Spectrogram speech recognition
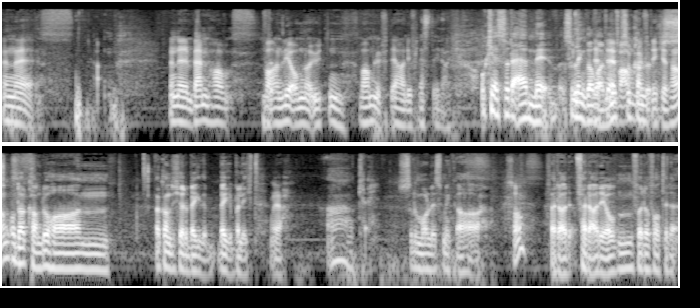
Men, eh, ja. Men eh, hvem har vanlige ovner uten varmluft? Det har de fleste i dag. Ok, så det med, så lenge du har varmluft, så kan du, og da kan du ha mm, Da kan du kjøre begge, begge på likt. Ja. Ah, ok. Så du må liksom ikke ha Sånn. Ferrari- Ferrari-ovnen for å få til det.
